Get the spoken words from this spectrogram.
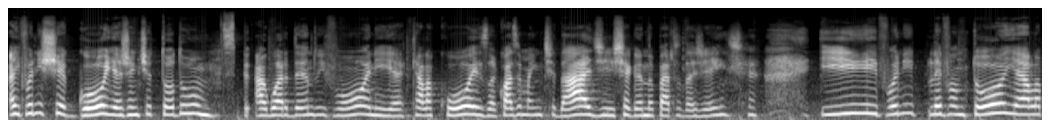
a, Ivone chegou e a gente todo aguardando Ivone, aquela coisa, quase uma entidade chegando perto da gente. E Ivone levantou e ela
